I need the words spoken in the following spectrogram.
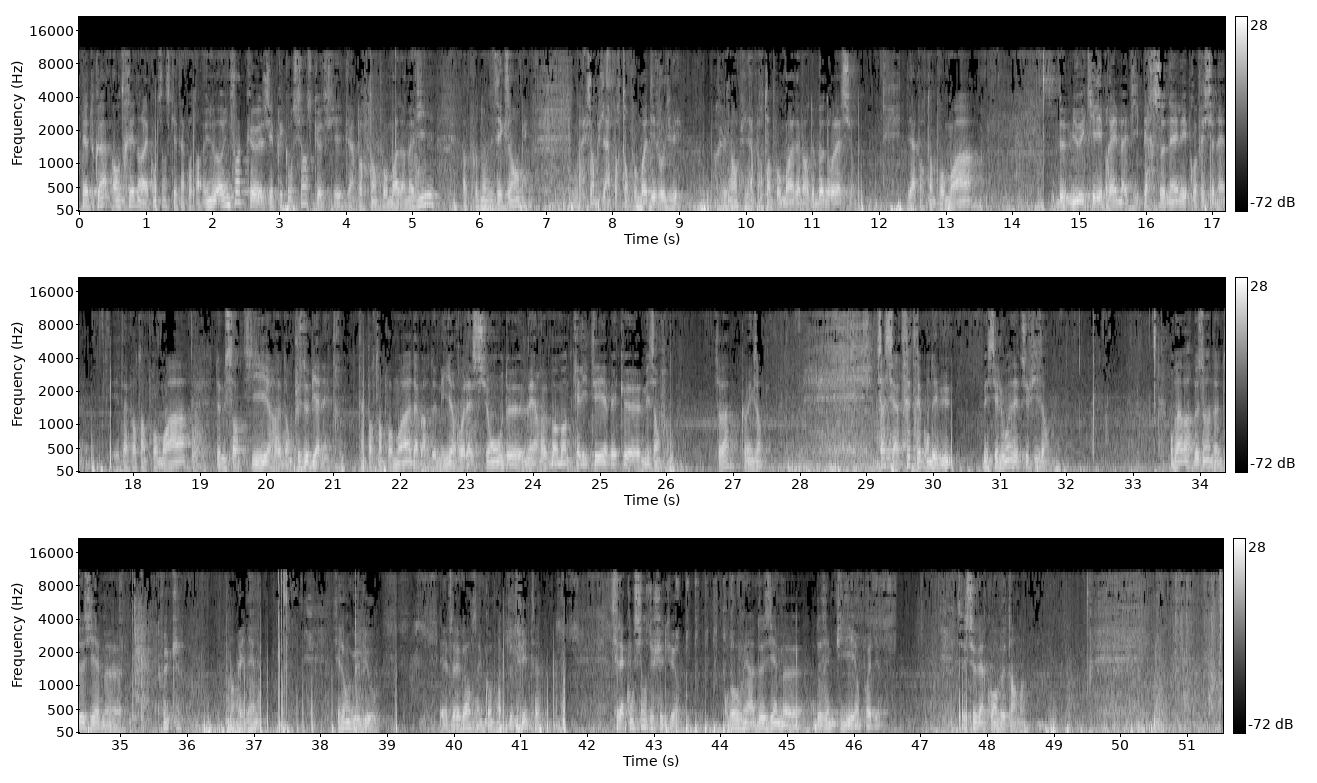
Mais en tout cas, entrer dans la conscience qui est important. Une, fois que j'ai pris conscience que ce qui était important pour moi dans ma vie, prenons des exemples. Par exemple, il est important pour moi d'évoluer. Par exemple, il est important pour moi d'avoir de bonnes relations. Il est important pour moi de mieux équilibrer ma vie personnelle et professionnelle. Il est important pour moi de me sentir dans plus de bien-être. C'est important pour moi d'avoir de meilleures relations ou de meilleurs moments de qualité avec euh, mes enfants. Ça va comme exemple? Ça c'est un très très bon début, mais c'est loin d'être suffisant. On va avoir besoin d'un deuxième euh, truc en PNL, c'est l'angle du haut. Et vous allez voir, vous allez comprendre tout de suite. C'est la conscience du futur. On va ouvrir un deuxième, euh, un deuxième pilier, on pourrait dire. C'est ce vers quoi on veut tendre.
